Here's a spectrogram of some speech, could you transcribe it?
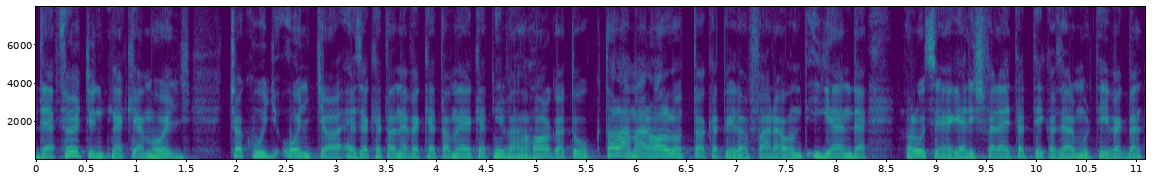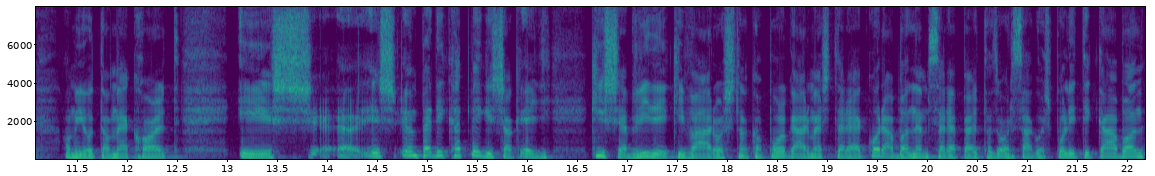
de föltűnt nekem, hogy csak úgy ontja ezeket a neveket, amelyeket nyilván a hallgatók talán már hallottak, hát például a Faraont igen, de valószínűleg el is felejtették az elmúlt években, amióta meghalt, és, és ön pedig hát mégiscsak egy kisebb vidéki városnak a polgármestere, korábban nem szerepelt az országos politikában,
